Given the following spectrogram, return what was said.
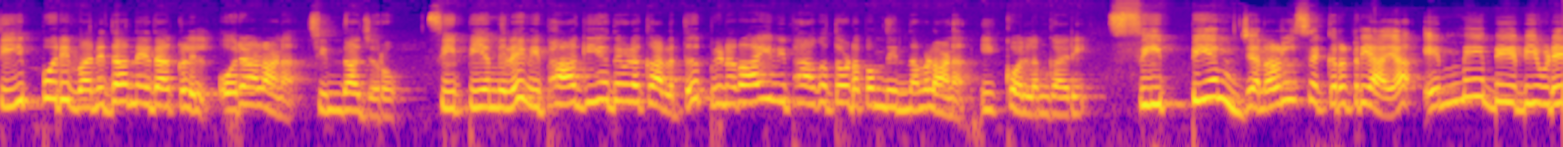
തീപ്പൊരി വനിതാ നേതാക്കളിൽ ഒരാളാണ് ചിന്താ ജെറോ. സി പി എമ്മിലെ വിഭാഗീയതയുടെ കാലത്ത് പിണറായി വിഭാഗത്തോടൊപ്പം നിന്നവളാണ് ഈ കൊല്ലംകാരി. സി പി എം ജനറൽ സെക്രട്ടറിയായ എം എ ബേബിയുടെ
